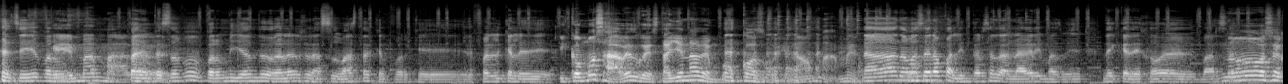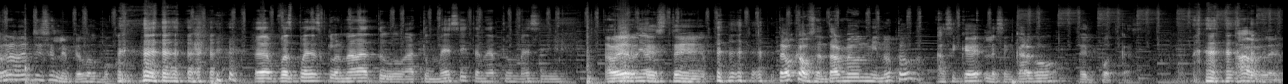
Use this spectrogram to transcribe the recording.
sí, por Qué un, mamada. pa- güey. empezó por, por un millón de dólares la subasta que porque fue el que le ¿Y cómo sabes, güey? Está llena de mocos, güey. No mames. no, nada más era para limpiarse las lágrimas, güey, de que dejó el Barça. No, seguramente se limpió los mocos. Eh, pues puedes clonar a tu a tu Messi y tener tu Messi. A ver, este. Tengo que ausentarme un minuto, así que les encargo el podcast. Hablen.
